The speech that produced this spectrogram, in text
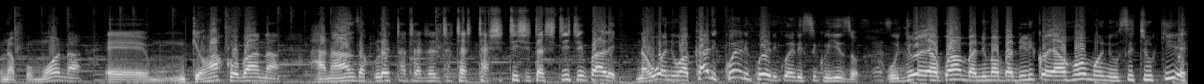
unapomwona eh, mke wako bana anaanza kuleta tashitishi tashitishi pale, na huwa ni wakali kweli kweli kweli siku hizo. Ujue ya kwamba ni mabadiliko ya homoni, usichukie.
